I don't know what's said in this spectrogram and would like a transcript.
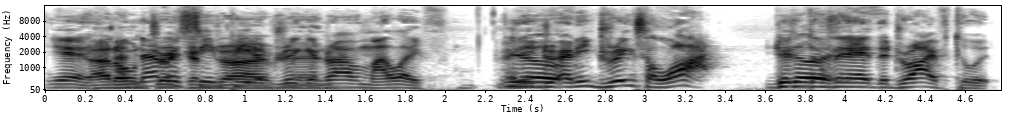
Yeah, I don't have never drink and seen drive. Peter drink and man. drive in my life. And, You he, know- dr- and he drinks a lot. Just know- doesn't add the drive to it.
